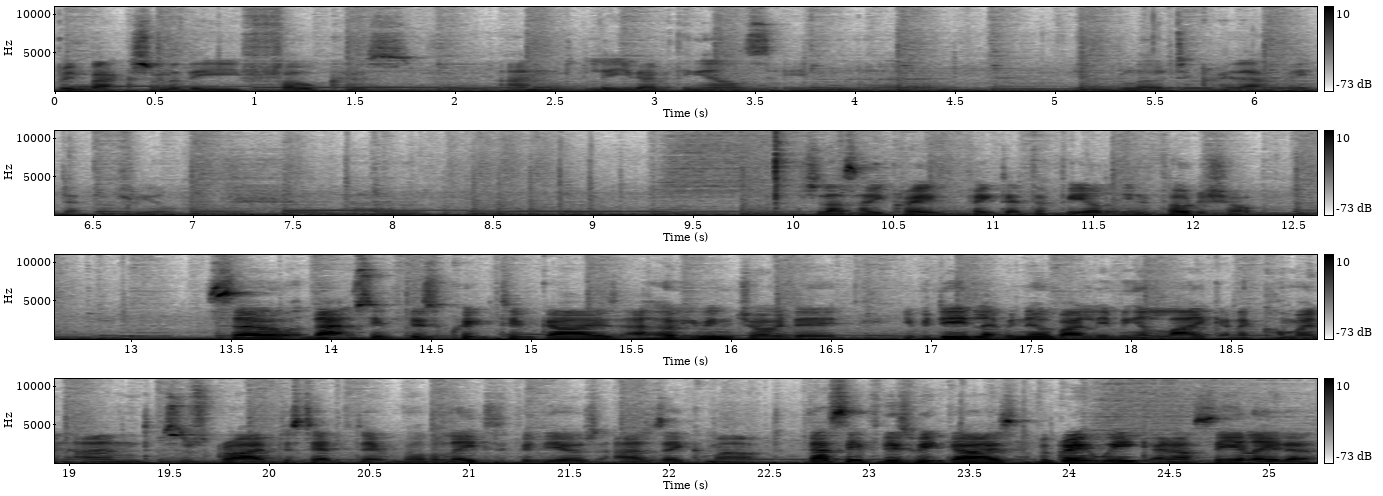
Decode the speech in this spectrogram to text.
bring back some of the focus and leave everything else in, uh, in blur to create that fake depth of field. Um, so that's how you create fake depth of field in Photoshop. So that's it for this quick tip guys, I hope you enjoyed it. If you did, let me know by leaving a like and a comment and subscribe to stay up to date with all the latest videos as they come out. That's it for this week guys, have a great week and I'll see you later.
